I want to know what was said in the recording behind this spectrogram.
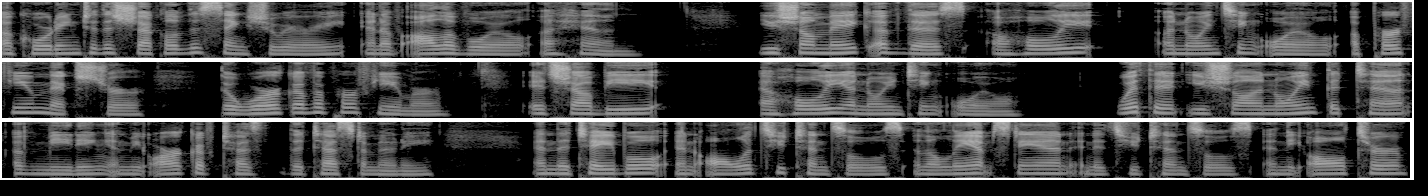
according to the shekel of the sanctuary, and of olive oil, a hin. You shall make of this a holy anointing oil, a perfume mixture, the work of a perfumer. It shall be a holy anointing oil. With it you shall anoint the tent of meeting and the ark of tes- the testimony, and the table and all its utensils, and the lampstand and its utensils, and the altar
